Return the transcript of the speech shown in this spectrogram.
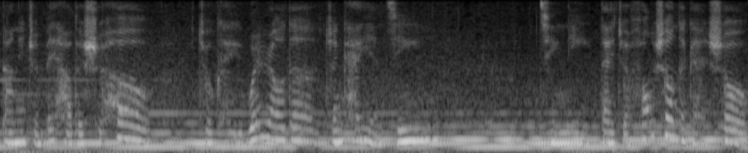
当你准备好的时候，就可以温柔的睁开眼睛。请你带着丰盛的感受，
